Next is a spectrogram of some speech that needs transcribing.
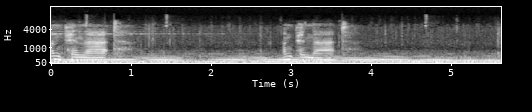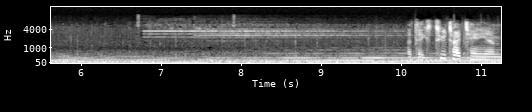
Unpin that. Unpin that. That takes two titanium.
